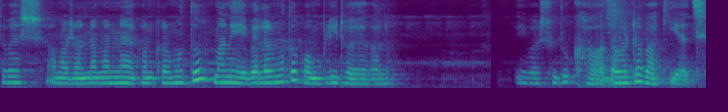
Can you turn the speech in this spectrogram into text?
তো ব্যাস, আমার রান্নাবান্না এখনকার মতো মানে এবেলার মতো কমপ্লিট হয়ে গেল। এবার শুধু খাওয়া দাওয়াটা বাকি আছে।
